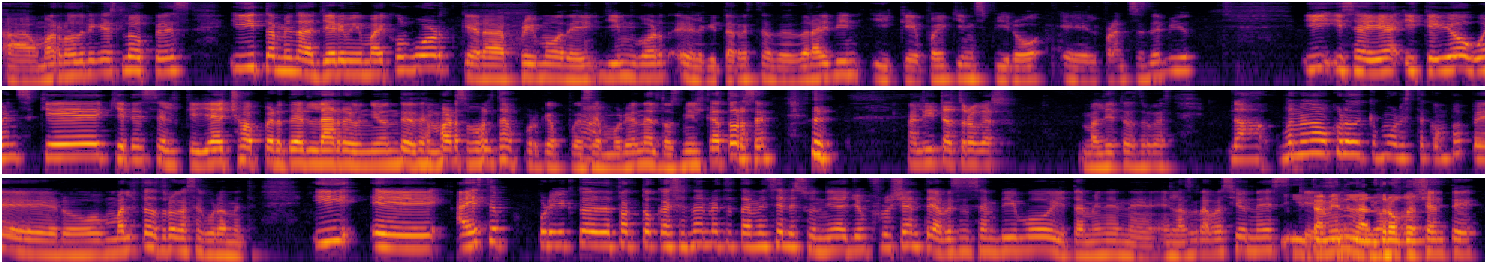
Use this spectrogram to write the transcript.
a Omar Rodríguez López y también a Jeremy Michael Ward, que era primo de Jim Ward, el guitarrista de Driving y que fue quien inspiró el Francis debut. Y Isaiah Ike Owens, que quien es el que ya echó a perder la reunión de The Mars Volta porque pues se Ah. murió en el 2014. Malditas drogas. Malditas drogas. No, bueno, no me acuerdo de qué murió este compa, pero malditas drogas seguramente. Y eh, a este proyecto de de facto ocasionalmente también se les unía John Frusciante, a veces en vivo y también en, eh, en las grabaciones. Y que también en las John drogas. Frusciante-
